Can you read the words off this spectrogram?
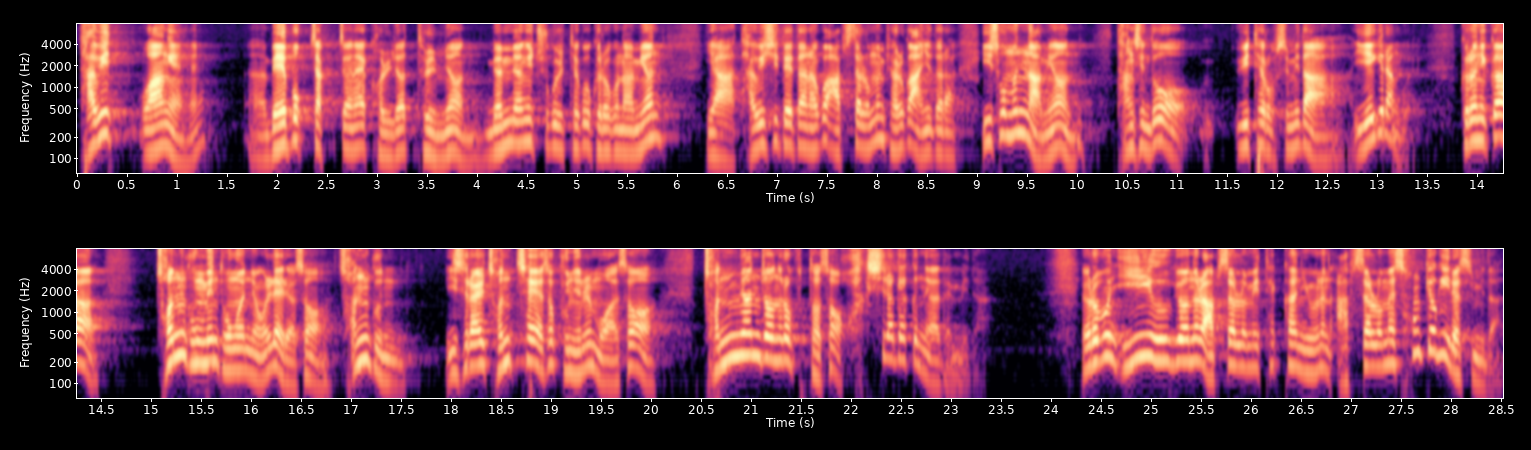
다윗 왕의 어, 매복 작전에 걸려 들면 몇 명이 죽을 테고 그러고 나면 야 다윗이 대단하고 압살롬은 별거 아니더라 이 소문 나면 당신도 위태롭습니다 이 얘기를 한 거예요. 그러니까 전 국민 동원령을 내려서 전군 이스라엘 전체에서 군인을 모아서 전면전으로 붙어서 확실하게 끝내야 됩니다. 여러분 이 의견을 압살롬이 택한 이유는 압살롬의 성격이 이랬습니다.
